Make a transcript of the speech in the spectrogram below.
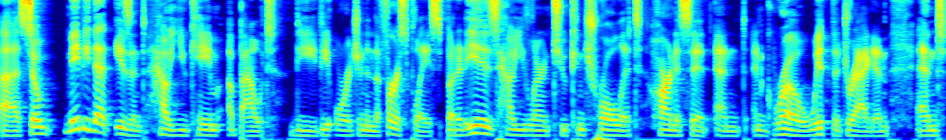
Uh, so maybe that isn't how you came about the the origin in the first place, but it is how you learn to control it, harness it, and and grow with the dragon and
